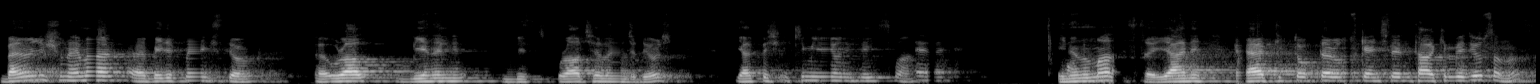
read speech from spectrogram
ben önce şunu hemen e, belirtmek istiyorum. E, Ural Bienali'nin biz Ural Challenge diyoruz. Yaklaşık 2 milyon izleyicisi var. Evet. İnanılmaz bir sayı. Yani eğer TikTok'ta Rus gençlerini takip ediyorsanız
